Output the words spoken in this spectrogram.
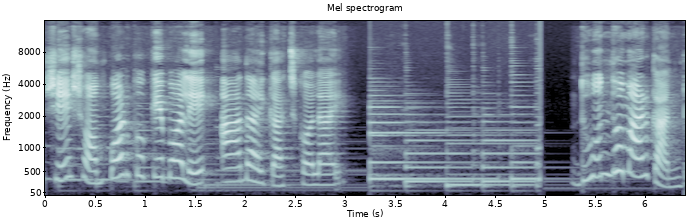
সে সম্পর্ককে বলে আদায় কাজকলায় ধুন্ধুমার কাণ্ড।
